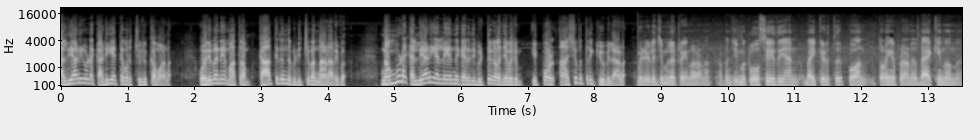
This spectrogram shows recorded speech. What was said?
കല്യാണിയുടെ കടിയേറ്റവർ ചുരുക്കമാണ്. ഒരുവനെ മാത്രം കാത്തിരുന്ന് പിടിച്ചുവെന്നാണ് അറിവ്. നമ്മുടെ കല്യാണിയല്ലേ എന്ന് കരുതി വിട്ടുകളഞ്ഞവരും ഇപ്പോൾ ആശുപത്രി ക്യൂബിലാണ് വഴിയിലെ ജിമ്മിലെ ട്രെയിനറാണ്. അപ്പം ജിമ്മ് ക്ലോസ് ചെയ്ത് ഞാൻ ബൈക്ക് എടുത്ത് പോകാൻ തുടങ്ങിയപ്പോഴാണ് ബാക്കിൽ നിന്ന് വന്ന്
